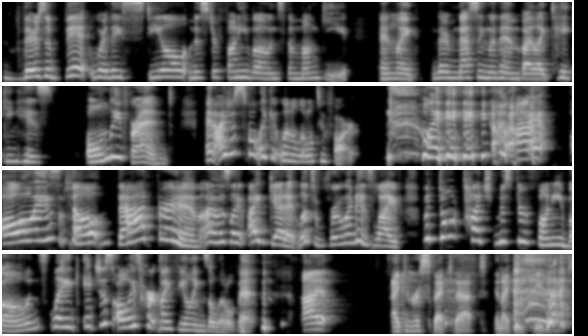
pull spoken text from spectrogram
there's a bit where they steal Mr. Funny Bones, the monkey, and like they're messing with him by like taking his only friend. And I just felt like it went a little too far. like I always felt bad for him. I was like, I get it. Let's ruin his life, but don't touch Mr. Funny Bones. Like it just always hurt my feelings a little bit. I I can respect that and I can see that.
